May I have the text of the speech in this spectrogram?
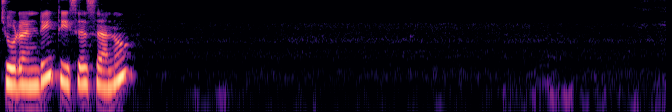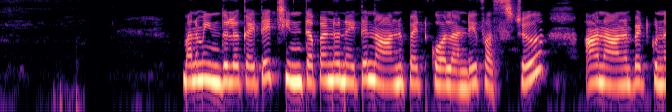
చూడండి తీసేసాను. మనం ఇందులోకైతే చింతపండునైతే నానబెట్టుకోవాలండి ఫస్ట్. ఆ నానబెట్టుకున్న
